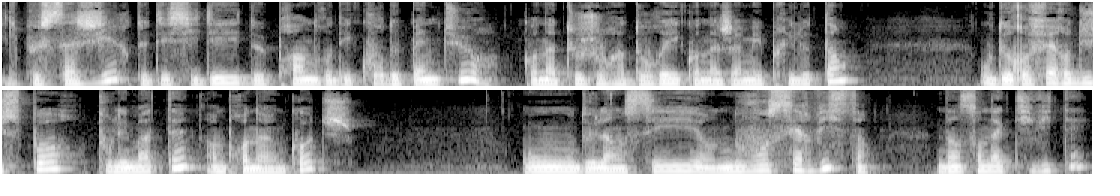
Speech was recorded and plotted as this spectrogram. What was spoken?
Il peut s'agir de décider de prendre des cours de peinture qu'on a toujours adoré et qu'on n'a jamais pris le temps, ou de refaire du sport tous les matins en prenant un coach, ou de lancer un nouveau service dans son activité,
